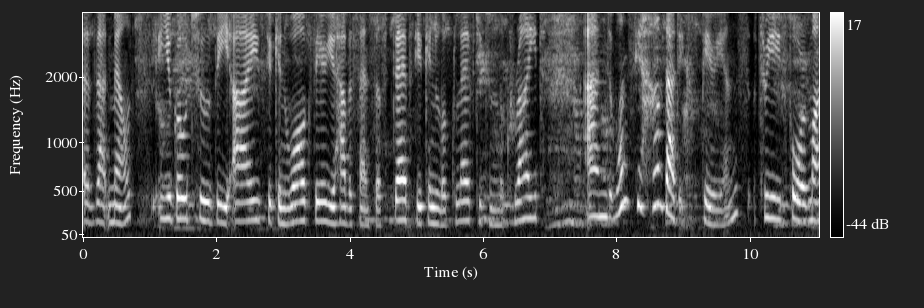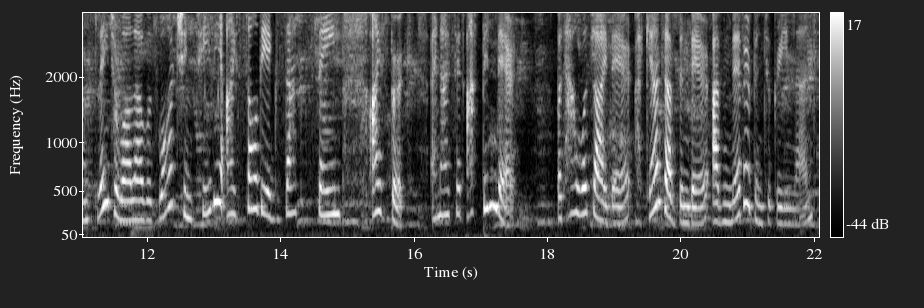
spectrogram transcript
uh, that melts. You go to the ice, you can walk there, you have a sense of depth, you can look left, you can look right. And once you have that experience, three, four months later, while I was watching TV, I saw the exact same iceberg. And I said, I've been there. But how was I there? I can't have been there. I've never been to Greenland.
